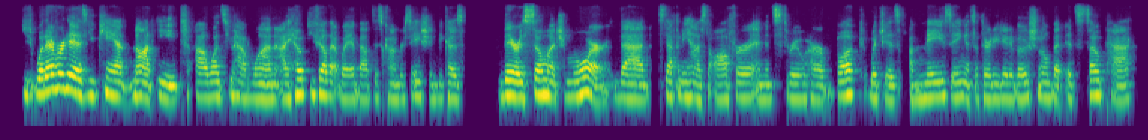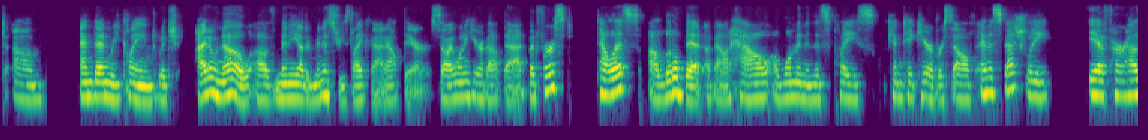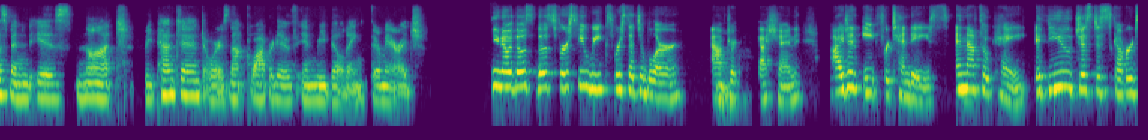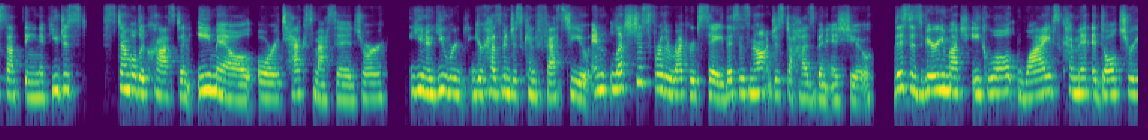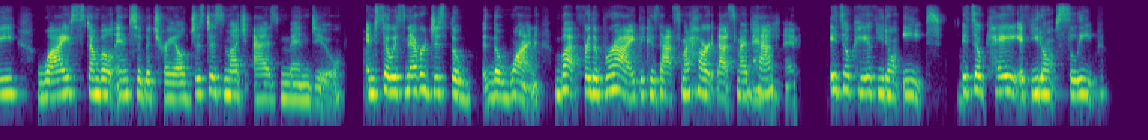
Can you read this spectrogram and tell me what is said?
whatever it is you can't not eat uh, once you have one i hope you feel that way about this conversation because there is so much more that stephanie has to offer and it's through her book which is amazing it's a 30 day devotional but it's so packed um, and then reclaimed which i don't know of many other ministries like that out there. So i want to hear about that. But first tell us a little bit about how a woman in this place can take care of herself and especially if her husband is not repentant or is not cooperative in rebuilding their marriage. You know those those first few weeks were such a blur after mm. confession i didn't eat for 10 days and that's okay if you just discovered something if you just stumbled across an email or a text message or you know you were your husband just confessed to you and let's just for the record say this is not just a husband issue this is very much equal. Wives commit adultery, wives stumble into betrayal just as much as men do. And so it's never just the the one. But for the bride because that's my heart, that's my mm-hmm. passion. It's okay if you don't eat. It's okay if you don't sleep.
